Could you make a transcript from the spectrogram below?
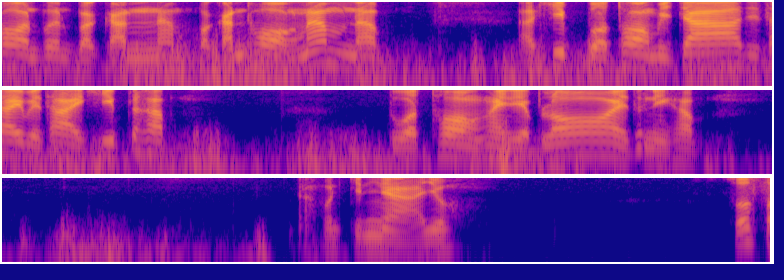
ทอนเพิ่อนประกันนะประกันทองน้ำนะครับคลิปตรวจทองพี่จ้าที่ไทยไปถ่ายคลิปนะครับ ตรวจทองให้เรียบร้อยตัวนี้ครับมันกินหญ้าอยู่ สดใส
